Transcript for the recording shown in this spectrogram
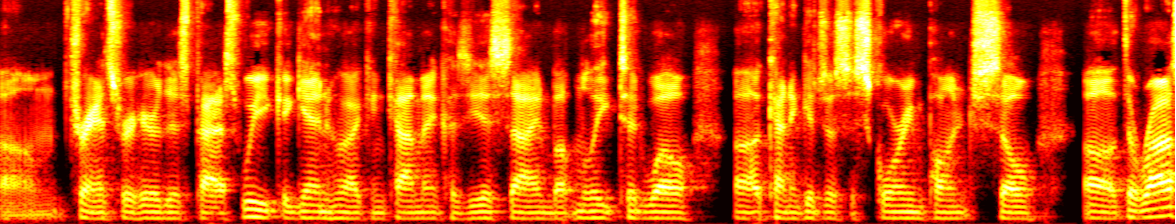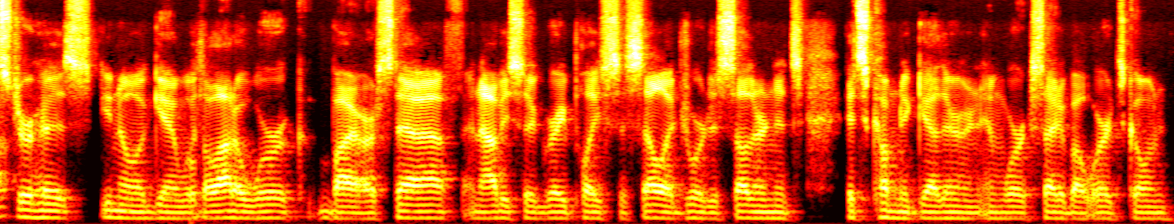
um, transfer here this past week. Again, who I can comment because he is signed, but Malik Tidwell uh, kind of gives us a scoring punch. So uh, the roster has, you know, again with a lot of work by our staff and obviously a great place to sell at Georgia Southern. It's it's come together and, and we're excited about where it's going.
